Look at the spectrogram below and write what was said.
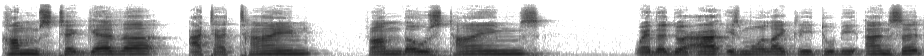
comes together at a time from those times where the dua is more likely to be answered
